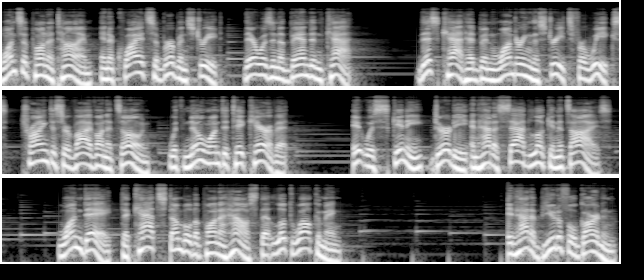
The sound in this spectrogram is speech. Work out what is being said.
Once upon a time, in a quiet suburban street, there was an abandoned cat. This cat had been wandering the streets for weeks, trying to survive on its own, with no one to take care of it. It was skinny, dirty, and had a sad look in its eyes. One day, the cat stumbled upon a house that looked welcoming. It had a beautiful garden,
